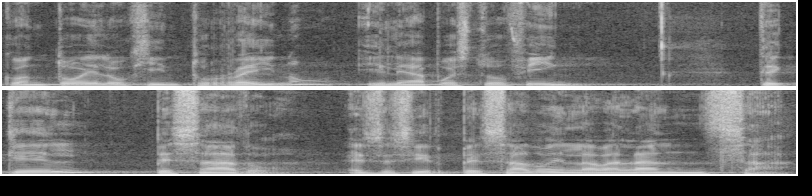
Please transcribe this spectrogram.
contó Elohim tu reino y le ha puesto fin. Tekel, pesado, es decir, pesado en la balanza.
